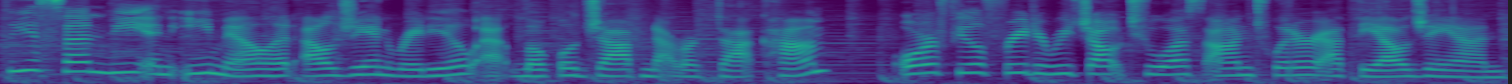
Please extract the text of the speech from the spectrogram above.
please send me an email at ljnradio at localjobnetwork.com or feel free to reach out to us on Twitter at the LJN.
